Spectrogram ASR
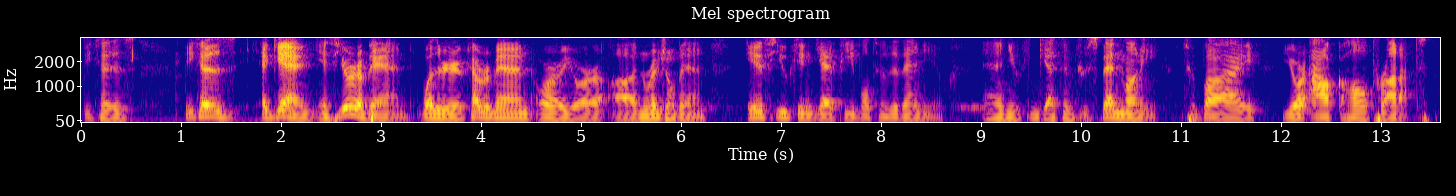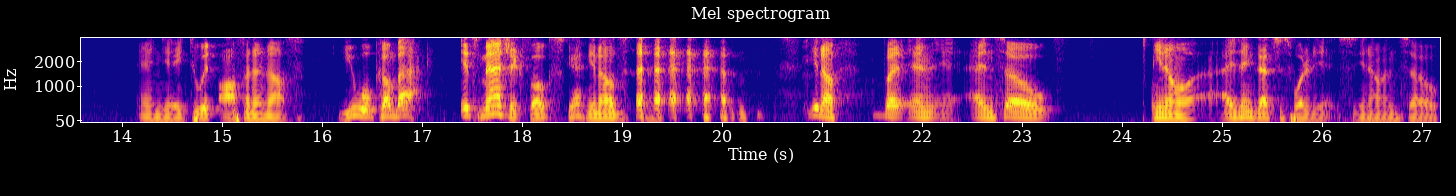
because because again, if you're a band, whether you're a cover band or you're uh, an original band, if you can get people to the venue and you can get them to spend money to buy your alcohol product and they do it often enough, you will come back. It's magic, folks. Yeah. You know, it's, you know, but and and so you know, I think that's just what it is, you know, and so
